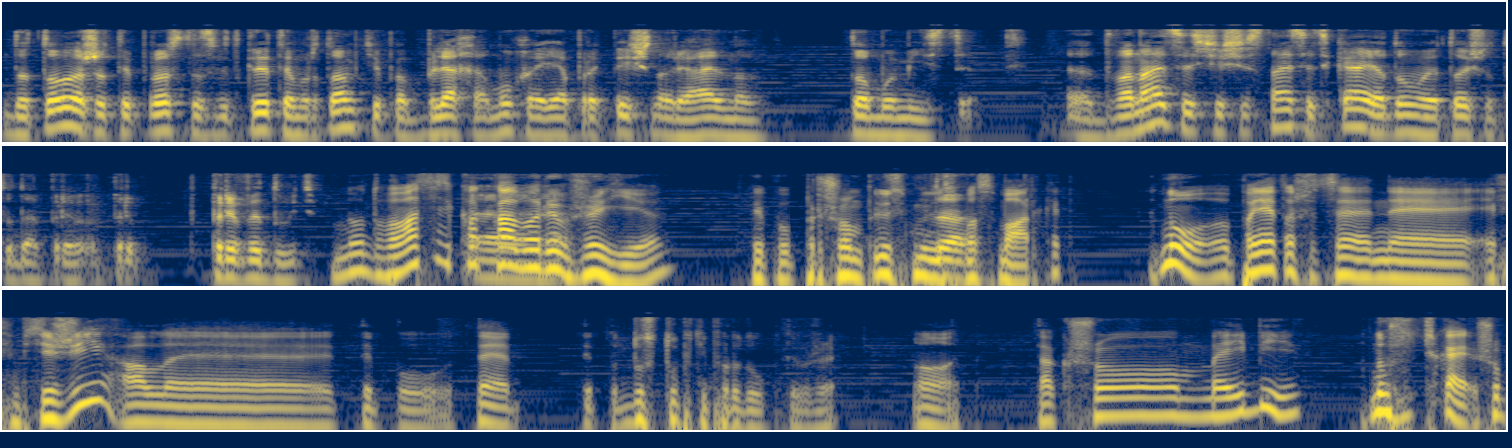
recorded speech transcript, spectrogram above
до того, що ти просто з відкритим ртом, типу, бляха-муха, я практично реально в тому місці. 12 е, чи 16К, я думаю, точно туди при, при, приведуть. Ну, 12К камери вже є. Типу, причому плюс-мінус да. мас-маркет. Ну, понятно, що це не FMCG, але, типу, це типу, доступні продукти вже. От. Так що, maybe. Ну, чекай, щоб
